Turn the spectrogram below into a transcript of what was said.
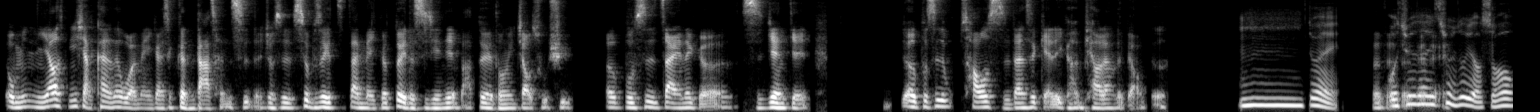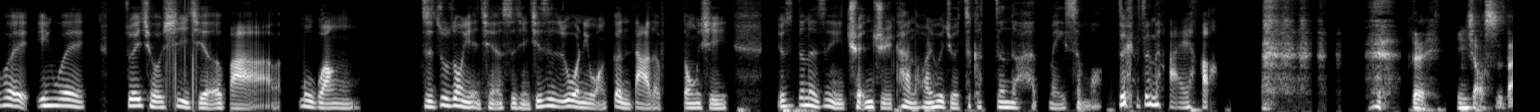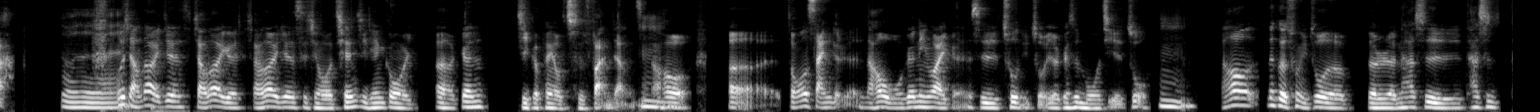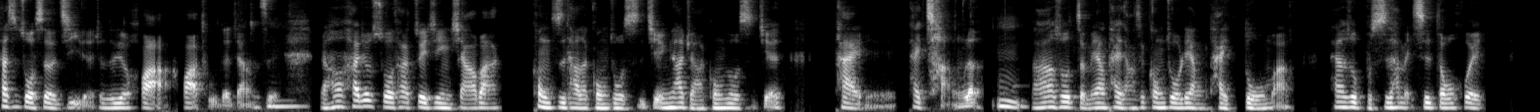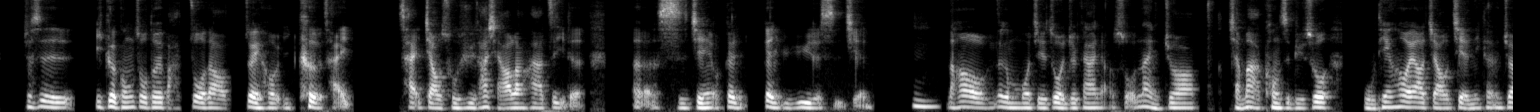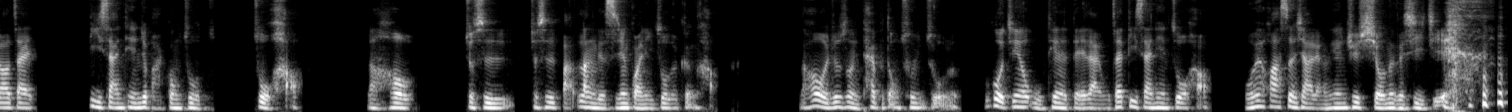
我们你要你想看的那个完美，应该是更大层次的，就是是不是在每个对的时间点把对的东西交出去。而不是在那个时间点，而不是超时，但是给了一个很漂亮的表格。嗯，对，我觉得处女座有时候会因为追求细节而把目光只注重眼前的事情。其实，如果你往更大的东西，就是真的是你全局看的话，你会觉得这个真的很没什么，这个真的还好。对，因小失大。对对对，我想到一件，想到一个，想到一件事情。我前几天跟我呃跟。几个朋友吃饭这样子，然后、嗯、呃，总共三个人，然后我跟另外一个人是处女座，有一个是摩羯座，嗯，然后那个处女座的的人他是他是他是做设计的，就是画画图的这样子，嗯、然后他就说他最近想要把控制他的工作时间，因为他觉得他工作时间太太长了，嗯，然后他说怎么样太长是工作量太多嘛？他就说不是，他每次都会就是一个工作都会把它做到最后一刻才。才交出去，他想要让他自己的呃时间有更更余裕的时间，嗯，然后那个摩羯座就跟他讲说，那你就要想办法控制，比如说五天后要交件，你可能就要在第三天就把工作做好，然后就是就是把让你的时间管理做得更好。然后我就说你太不懂处女座了，如果我今天有五天的 deadline，我在第三天做好。我会花剩下两天去修那个细节，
